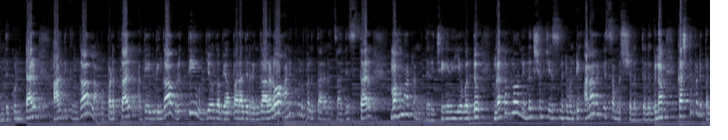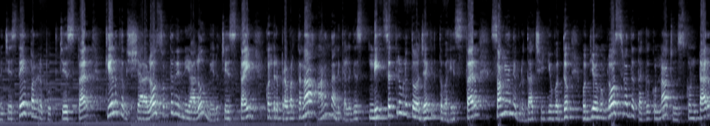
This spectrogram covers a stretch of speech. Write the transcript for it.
అందుకుంటారు. ఆర్థిక ఆర్థికంగా లాభపడతారు. అదేవిధంగా వృత్తి ఉద్యోగ వ్యాపారాది రంగాలలో అనుకూల ఫలితాలను సాధిస్తారు. మొహమాటాన్ని దరిచేయనియవద్దు గతంలో నిర్లక్ష్యం చేసినటువంటి అనారోగ్య సమస్యలు తొలగిన కష్టపడి పనిచేస్తే పనులు పూర్తి చేస్తారు. కీలక విషయాలలో సొంత నిర్ణయాలు మేలు చేస్తాయి. కొందరి ప్రవర్తన ఆనందాన్ని కలిగిస్తుంది. శత్రువులతో జాగ్రత్త వహిస్తారు. సమయాన్ని వృధా చేయవద్దు. ఉద్యోగంలో శ్రద్ధ తగ్గకుండా చూసుకుంటారు.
